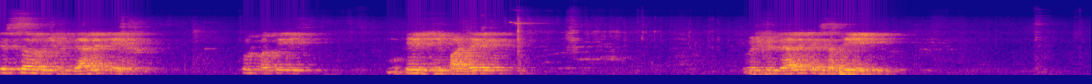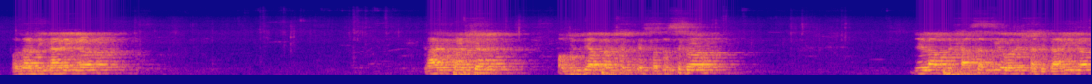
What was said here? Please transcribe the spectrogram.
इस विश्वविद्यालय के कुलपति मुकेश जी पांडे, विश्वविद्यालय के सभी पदाधिकारीगण कार्य परिषद और विद्या परिषद के सदस्यगण जिला प्रशासन के वरिष्ठ अधिकारीगण,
